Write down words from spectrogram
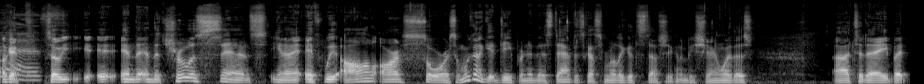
Okay, so in the in the truest sense, you know, if we all are source, and we're going to get deeper into this. Daphne's got some really good stuff she's going to be sharing with us uh, today. But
